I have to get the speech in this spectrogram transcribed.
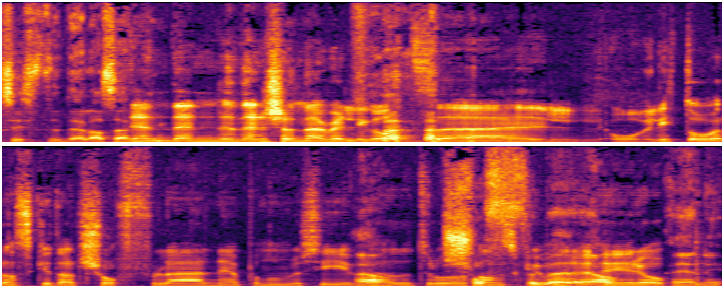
siste del av den, sendingen. den, den skjønner jeg veldig godt. Eh, over litt overrasket at Schoffel er nede på nummer syv. Jeg hadde trodd at han skulle være ja, høyere opp. Enig.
